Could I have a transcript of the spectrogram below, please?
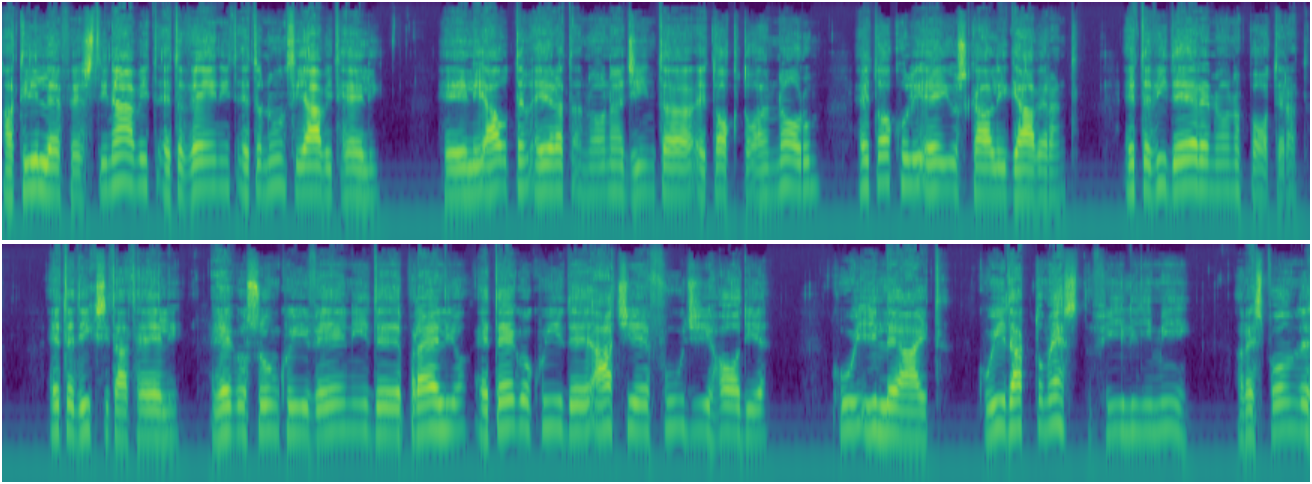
Attile festinavit et venit et nunciavit heli heli autem erat nona ginta et octo annorum et oculi eius cali gaverant et videre non poterat et dixitat heli ego sum qui veni de prelio et ego qui de acie fugi hodie cui ille ait quid actum est filii mi? Responde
